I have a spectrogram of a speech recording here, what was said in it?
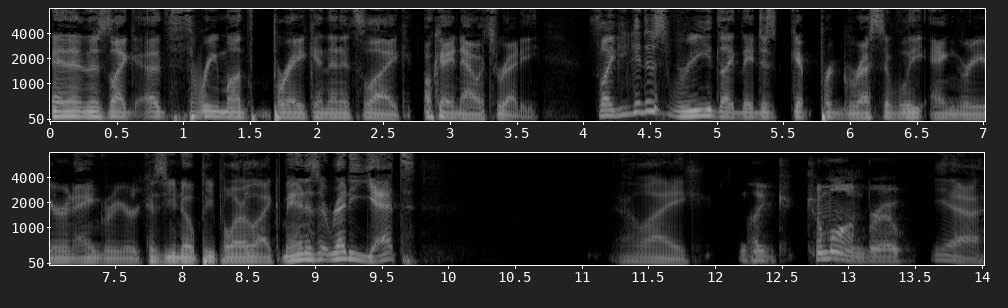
And then there's like a three month break, and then it's like, okay, now it's ready. It's like you can just read, like, they just get progressively angrier and angrier because you know people are like, man, is it ready yet? They're like, Like, come on, bro. yeah,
